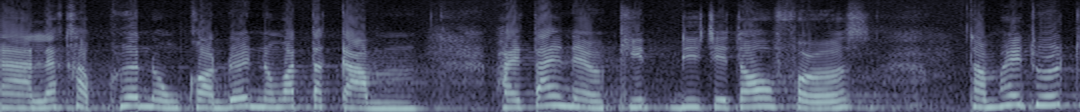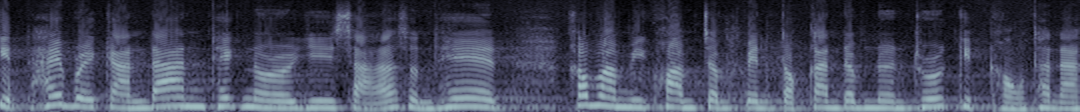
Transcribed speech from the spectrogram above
งานและขับเคลื่อนองค์กรด้วยนวัตกรรม ภายใต้แนวคิด Digital First ทำให้ธุรกิจให้บริการด้านเทคโนโลยีสารสนเทศ เข้ามามีความจำเป็นต่อการดำเนินธุรกิจของธนา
